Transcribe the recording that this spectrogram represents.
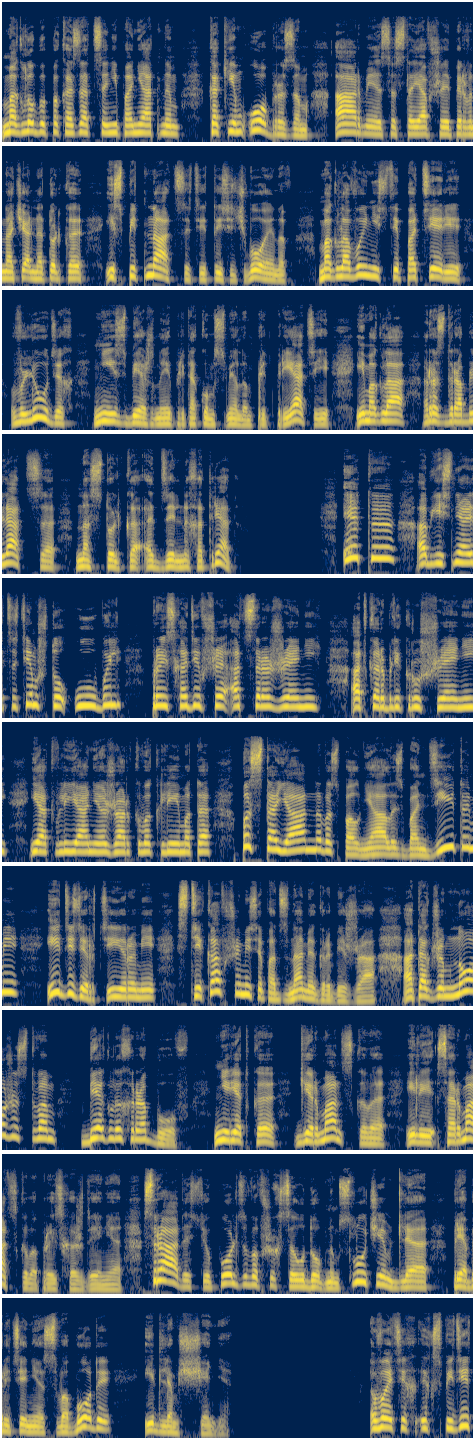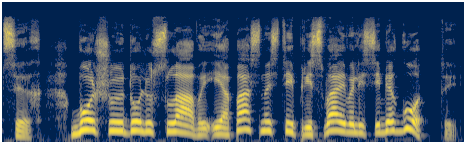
Могло бы показаться непонятным, каким образом армия, состоявшая первоначально только из 15 тысяч воинов, могла вынести потери в людях, неизбежные при таком смелом предприятии, и могла раздробляться на столько отдельных отрядов. Это объясняется тем, что убыль, происходившая от сражений, от кораблекрушений и от влияния жаркого климата, постоянно восполнялась бандитами и дезертирами, стекавшимися под знамя грабежа, а также множеством беглых рабов, нередко германского или сарматского происхождения, с радостью пользовавшихся удобным случаем для приобретения свободы и для мщения. В этих экспедициях большую долю славы и опасностей присваивали себе готты.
